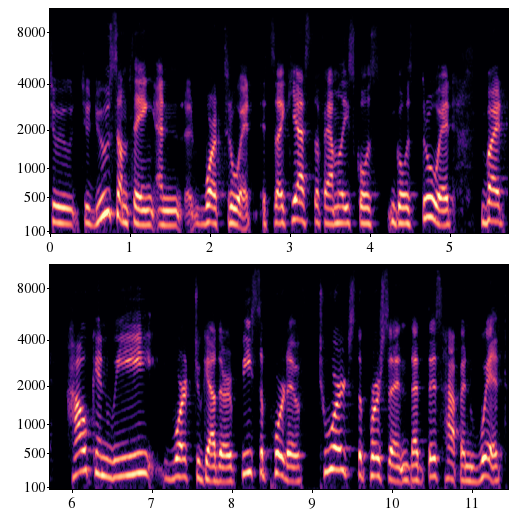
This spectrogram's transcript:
to to do something and work through it. It's like yes the families goes goes through it but how can we work together be supportive towards the person that this happened with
